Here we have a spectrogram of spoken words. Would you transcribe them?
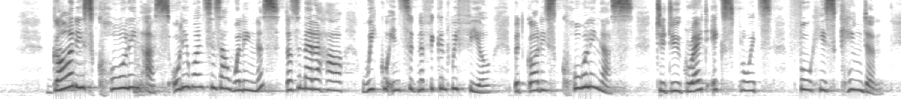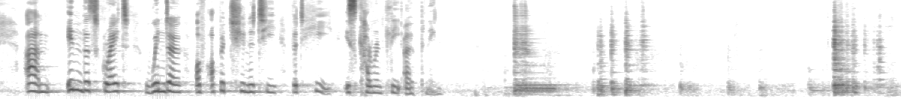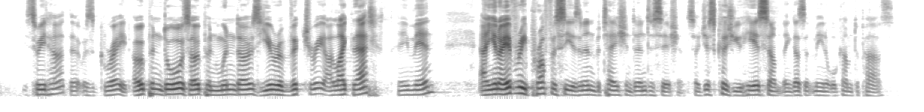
God is calling us. All He wants is our willingness. Doesn't matter how weak or insignificant we feel, but God is calling us to do great exploits for His kingdom um, in this great window of opportunity that He is currently opening. Sweetheart, that was great. Open doors, open windows, year of victory. I like that. Amen. And you know, every prophecy is an invitation to intercession. So just because you hear something doesn't mean it will come to pass.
